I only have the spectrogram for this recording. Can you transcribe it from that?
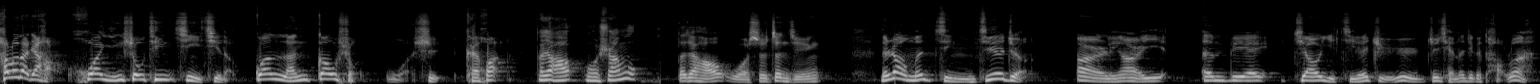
Hello，大家好，欢迎收听新一期的《观篮高手》，我是开花。大家好，我是阿木。大家好，我是正经。那让我们紧接着二零二一 NBA 交易截止日之前的这个讨论啊，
